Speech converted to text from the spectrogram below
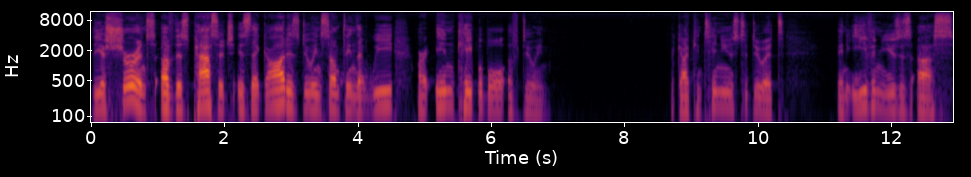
the assurance of this passage is that God is doing something that we are incapable of doing. But God continues to do it and even uses us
